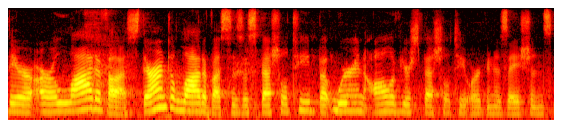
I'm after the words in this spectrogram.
there are a lot of us, there aren't a lot of us as a specialty, but we're in all of your specialty organizations.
